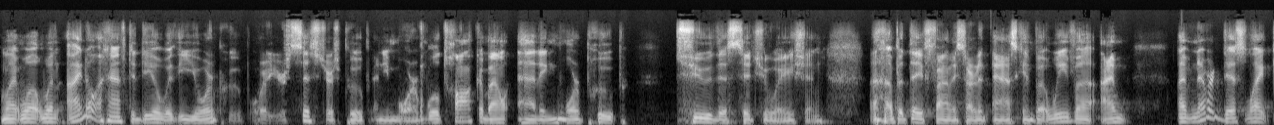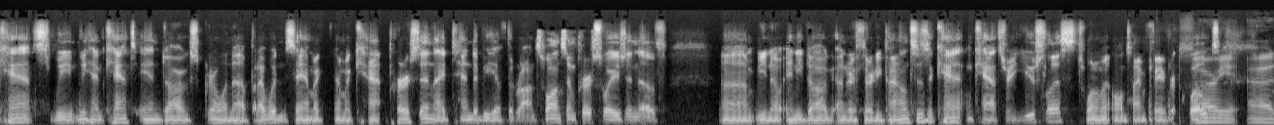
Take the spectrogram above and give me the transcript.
I'm like, well, when I don't have to deal with your poop or your sister's poop anymore, we'll talk about adding more poop to this situation. Uh, but they finally started asking. But we've, uh, I'm, I've never disliked cats. We we had cats and dogs growing up, but I wouldn't say I'm a I'm a cat person. I tend to be of the Ron Swanson persuasion of, um, you know, any dog under thirty pounds is a cat, and cats are useless. It's one of my all time favorite quotes. Sorry, uh,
